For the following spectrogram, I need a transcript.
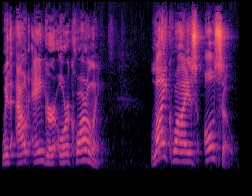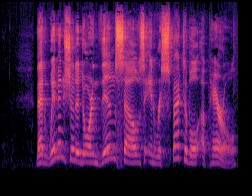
without anger or quarreling. Likewise also, that women should adorn themselves in respectable apparel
